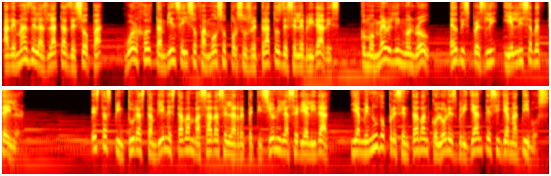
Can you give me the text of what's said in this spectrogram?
Además de las latas de sopa, Warhol también se hizo famoso por sus retratos de celebridades, como Marilyn Monroe, Elvis Presley y Elizabeth Taylor. Estas pinturas también estaban basadas en la repetición y la serialidad, y a menudo presentaban colores brillantes y llamativos.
